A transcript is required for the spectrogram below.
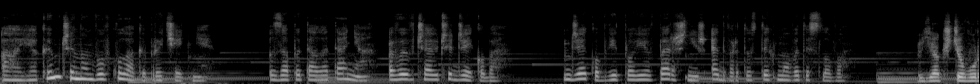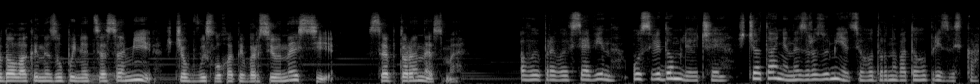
А яким чином вовкулаки причетні? запитала Таня, вивчаючи Джейкоба. Джейкоб відповів перш ніж Едвард устиг мовити слово. Якщо вурдалаки не зупиняться самі, щоб вислухати версію Нессі, септоре Несме. Виправився він, усвідомлюючи, що Таня не зрозуміє цього дурнуватого прізвиська.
